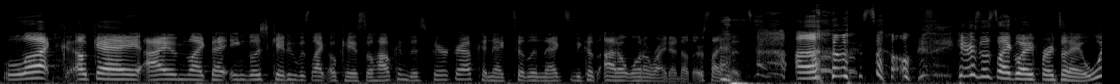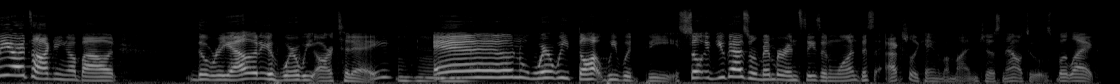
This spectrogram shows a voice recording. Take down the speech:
Look, okay, I am like that English kid who was like, okay, so how can this paragraph connect to the next? Because I don't want to write another sentence. um, so here's the segue for today. We are talking about the reality of where we are today mm-hmm. and where we thought we would be. So if you guys remember in season one, this actually came to my mind just now, tools, but like.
